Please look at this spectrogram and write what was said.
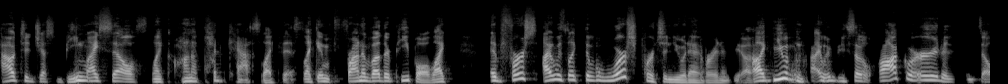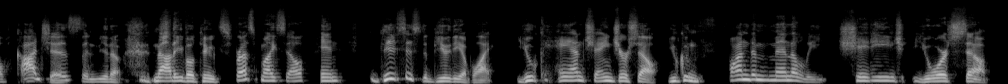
how to just be myself, like on a podcast like this, like in front of other people. Like at first, I was like the worst person you would ever interview. Like you and I would be so awkward and self conscious and, you know, not able to express myself. And this is the beauty of life. You can change yourself. You can fundamentally change yourself.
